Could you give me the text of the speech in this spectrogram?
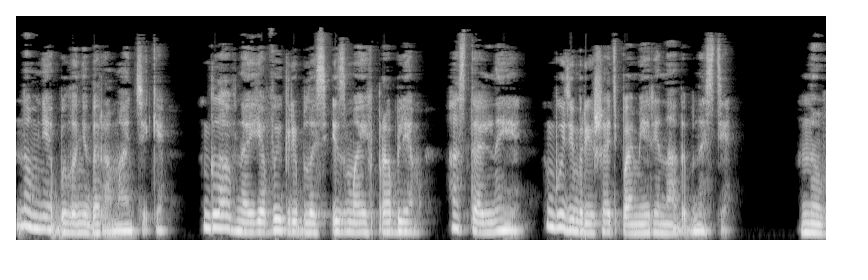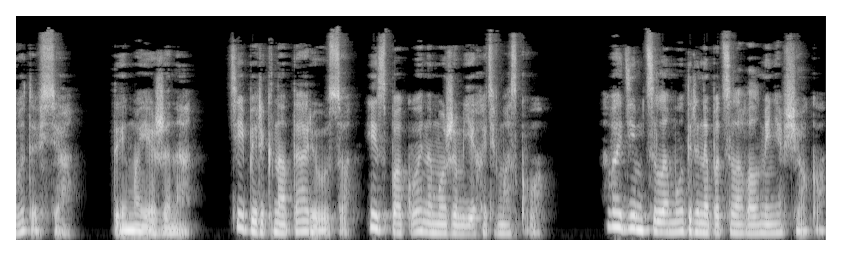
Но мне было не до романтики. Главное, я выгреблась из моих проблем. Остальные будем решать по мере надобности. Ну вот и все. Ты моя жена. Теперь к нотариусу и спокойно можем ехать в Москву. Вадим целомудренно поцеловал меня в щеку.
